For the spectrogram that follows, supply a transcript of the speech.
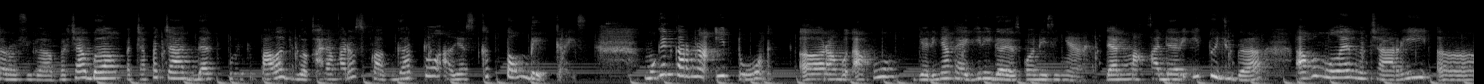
terus juga bercabang, pecah-pecah, dan kulit kepala juga kadang-kadang suka gatel alias ketombe guys. Mungkin karena itu uh, rambut aku jadinya kayak gini guys kondisinya. Dan maka dari itu juga aku mulai mencari eh,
